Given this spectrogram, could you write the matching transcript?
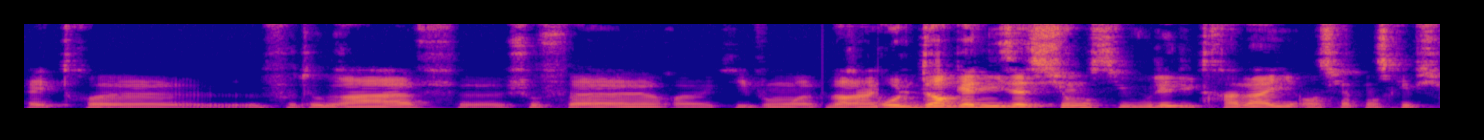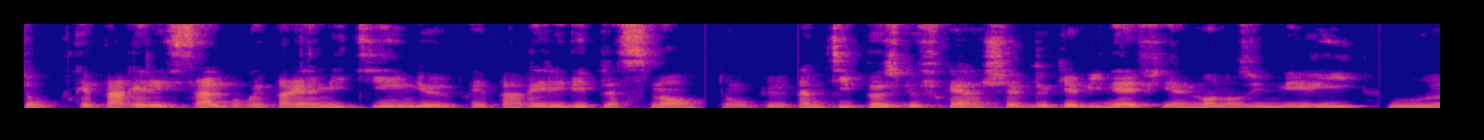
être euh, photographes, euh, chauffeurs, qui vont avoir un rôle d'organisation, si vous voulez, du travail en circonscription, préparer les salles pour préparer un meeting, préparer les déplacements. Donc un petit peu ce que ferait un chef de cabinet finalement dans une mairie ou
